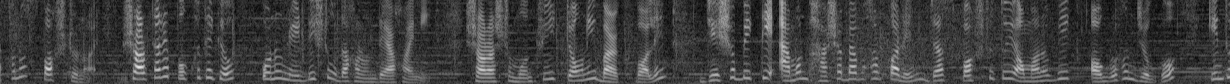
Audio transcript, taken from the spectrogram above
এখনও স্পষ্ট নয়। সরকারের পক্ষ থেকেও কোনো নির্দিষ্ট উদাহরণ দেওয়া হয়নি। স্বরাষ্ট্রমন্ত্রী টনি বার্ক বলেন, যেসব ব্যক্তি এমন ভাষা ব্যবহার করেন যা স্পষ্টতই অমানবিক, অগ্রহণযোগ্য, কিন্তু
